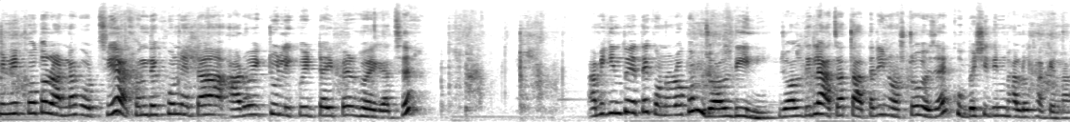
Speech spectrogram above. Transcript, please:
মিনিট মতো রান্না করছি। এখন দেখুন, এটা আরও একটু লিকুইড টাইপের হয়ে গেছে। আমি কিন্তু এতে কোনো রকম জল দিইনি। জল দিলে আচার তাড়াতাড়ি নষ্ট হয়ে যায়, খুব বেশি দিন ভালো থাকে না।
